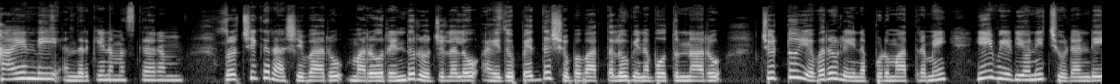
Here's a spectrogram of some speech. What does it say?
హాయ్ అండి అందరికీ నమస్కారం. వృశ్చిక రాశి వారు మరో రెండు రోజులలో ఐదు పెద్ద శుభవార్తలు వినబోతున్నారు. చుట్టూ ఎవరూ లేనప్పుడు మాత్రమే ఈ వీడియోని చూడండి.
